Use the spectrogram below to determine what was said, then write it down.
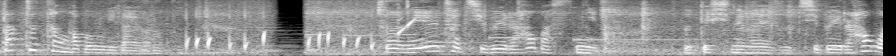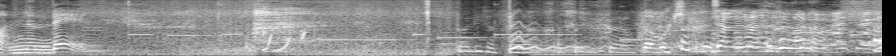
따뜻한가 봅니다 여러분 저는 1차 GV를 하고 왔습니다 롯데시네마에서 GV를 하고 왔는데 떨리셨어요? 어떠셨어요? 너무 긴장을 하는 바람에 제가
